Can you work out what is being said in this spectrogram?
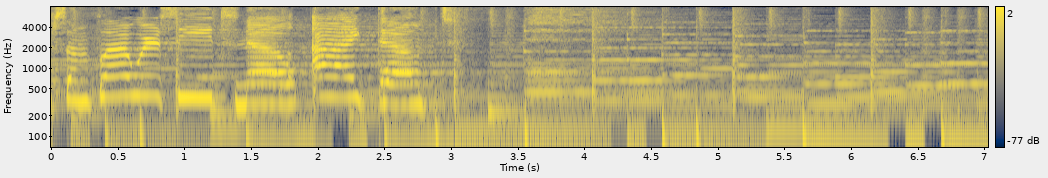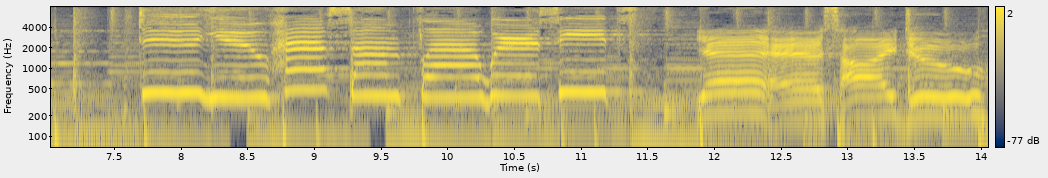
Have some flower seeds? No, I don't. Do you have some flower seeds? Yes, I do.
